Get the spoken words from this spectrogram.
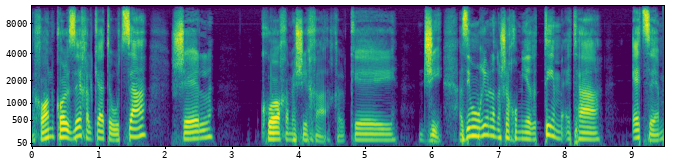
נכון? כל זה חלקי התאוצה של כוח המשיכה, חלקי G. אז אם אומרים לנו שאנחנו מיירטים את העצם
